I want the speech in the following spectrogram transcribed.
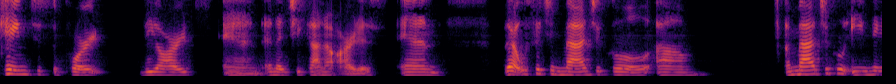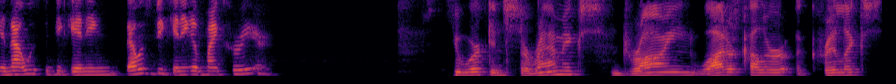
came to support the arts and, and a Chicana artist. And that was such a magical, um, a magical evening. And that was the beginning, that was the beginning of my career. You work in ceramics, drawing, watercolor, acrylics.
